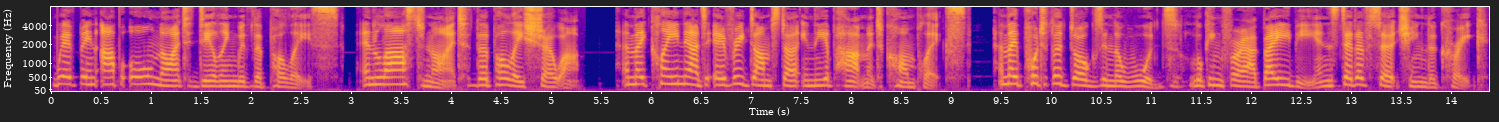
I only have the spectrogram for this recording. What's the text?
We've been up all night dealing with the police, and last night the police show up, and they clean out every dumpster in the apartment complex, and they put the dogs in the woods looking for our baby instead of searching the creek.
